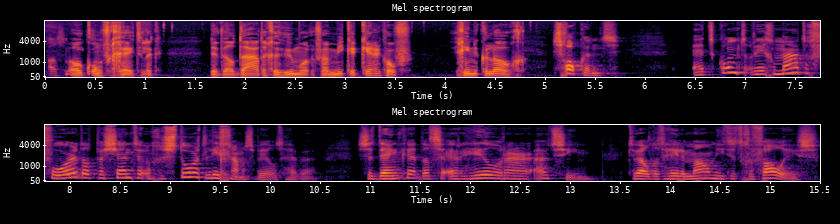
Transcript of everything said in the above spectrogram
als Ook iets- onvergetelijk, de weldadige humor van Mieke Kerkhoff, gynaecoloog. Schokkend. Het komt regelmatig voor dat patiënten een gestoord lichaamsbeeld hebben. Ze denken dat ze er heel raar uitzien, terwijl dat helemaal niet het geval is.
